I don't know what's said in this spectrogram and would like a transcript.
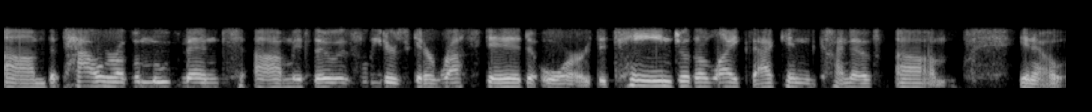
um, the power of a movement. Um, if those leaders get arrested or detained or the like, that can kind of, um, you know,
